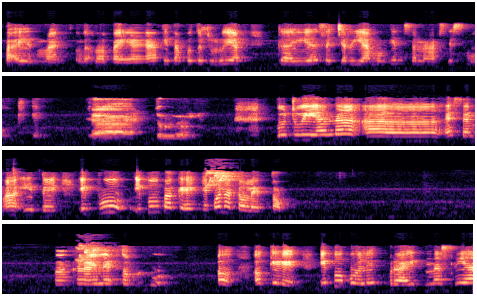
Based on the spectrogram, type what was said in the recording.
Pak Herman nggak apa-apa ya. Kita foto dulu yang gaya seceria mungkin senarsis mungkin. Ya betul Bu Dwiana uh, SMA IT. Ibu, ibu pakai handphone atau laptop? Pakai laptop, Bu. Oh, oke. Okay. Ibu boleh brightness-nya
